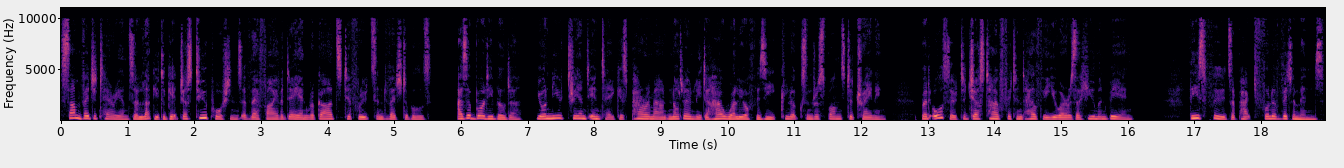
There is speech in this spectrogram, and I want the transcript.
some vegetarians are lucky to get just two portions of their five a day in regards to fruits and vegetables. As a bodybuilder, your nutrient intake is paramount not only to how well your physique looks and responds to training, but also to just how fit and healthy you are as a human being. These foods are packed full of vitamins,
